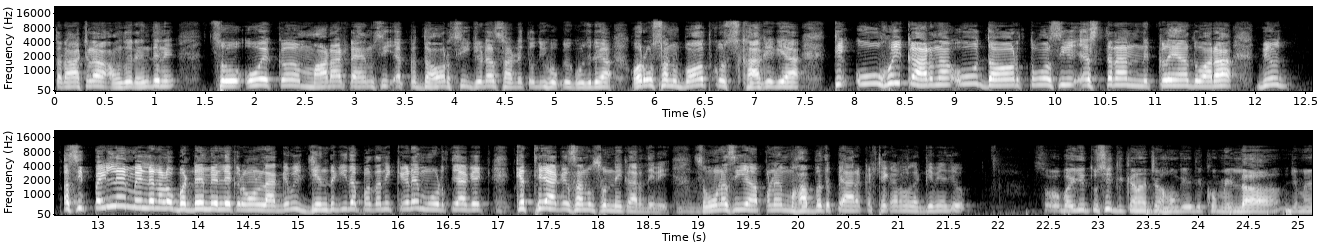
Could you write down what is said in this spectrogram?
ਤਰਾ ਚੜਾ ਆਉਂਦੇ ਰਹਿੰਦੇ ਨੇ। ਸੋ ਉਹ ਇੱਕ ਮਾੜਾ ਟਾਈਮ ਸੀ, ਇੱਕ ਦੌਰ ਸੀ ਜਿਹੜਾ ਸਾਡੇ ਤੋਂ ਦੀ ਹੋ ਕੇ ਗੁਜ਼ਰਿਆ ਔਰ ਉਹ ਸਾਨੂੰ ਬਹੁਤ ਕੁਝ ਸਿਖਾ ਕੇ ਗਿਆ। ਤੇ ਉਹੀ ਕਾਰਨ ਆ, ਉਹ ਦੌਰ ਤੋਂ ਅਸੀਂ ਇਸ ਤਰ੍ਹਾਂ ਨਿਕਲਿਆ ਦੁਆਰਾ ਵੀ ਉਹ ਅਸੀਂ ਪਹਿਲੇ ਮੇਲੇ ਨਾਲੋਂ ਵੱਡੇ ਮੇਲੇ ਕਰਾਉਣ ਲੱਗ ਗਏ ਵੀ ਜ਼ਿੰਦਗੀ ਦਾ ਪਤਾ ਨਹੀਂ ਕਿਹੜੇ ਮੋੜ ਤੇ ਆ ਕੇ, ਕਿੱਥੇ ਆ ਕੇ ਸਾਨੂੰ ਸੁਣਨੇ ਕਰ ਦੇਵੇ ਸੋ ਹੁਣ ਅਸੀਂ ਆਪਣੇ ਮੁਹੱਬਤ ਪਿਆਰ ਇਕੱਠੇ ਕਰਨ ਲੱਗੇ ਵੇ ਜੋ ਸੋ ਬਾਈ ਜੀ, ਤੁਸੀਂ ਕੀ ਕਹਿਣਾ ਚਾਹੋਗੇ? ਦੇਖੋ, ਮੇਲਾ ਜਿਵੇਂ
